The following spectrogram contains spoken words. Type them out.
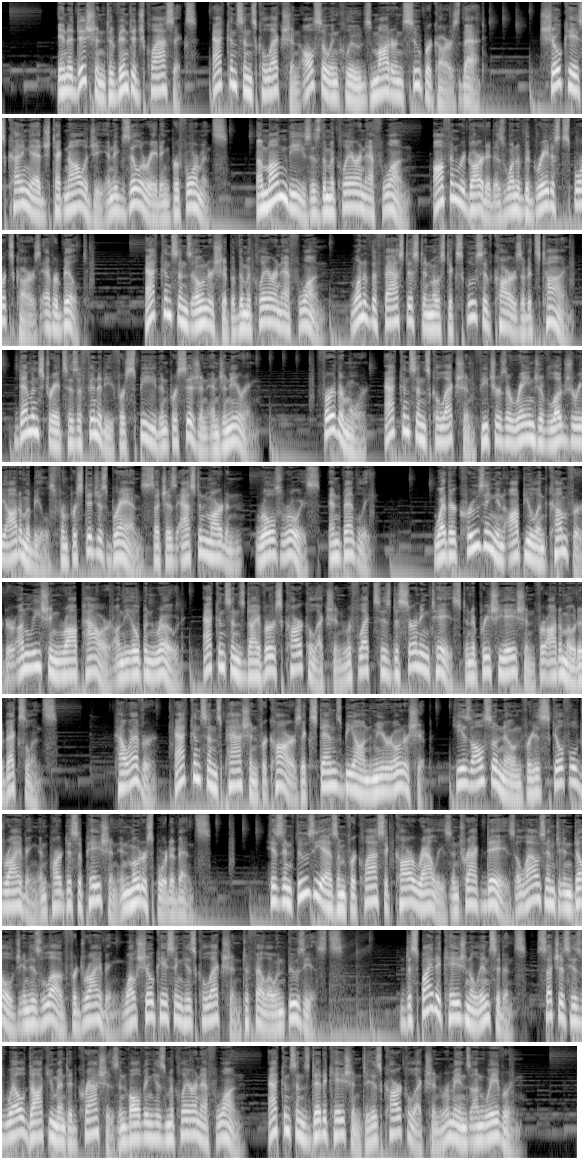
In addition to vintage classics, Atkinson's collection also includes modern supercars that showcase cutting-edge technology and exhilarating performance. Among these is the McLaren F1, often regarded as one of the greatest sports cars ever built. Atkinson's ownership of the McLaren F1, one of the fastest and most exclusive cars of its time, demonstrates his affinity for speed and precision engineering. Furthermore, Atkinson's collection features a range of luxury automobiles from prestigious brands such as Aston Martin, Rolls-Royce, and Bentley. Whether cruising in opulent comfort or unleashing raw power on the open road, Atkinson's diverse car collection reflects his discerning taste and appreciation for automotive excellence. However, Atkinson's passion for cars extends beyond mere ownership. He is also known for his skillful driving and participation in motorsport events. His enthusiasm for classic car rallies and track days allows him to indulge in his love for driving while showcasing his collection to fellow enthusiasts. Despite occasional incidents, such as his well-documented crashes involving his McLaren F1, Atkinson's dedication to his car collection remains unwavering.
